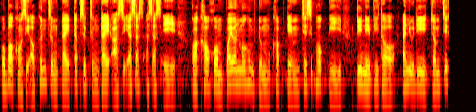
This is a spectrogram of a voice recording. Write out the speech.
หัวบอกของสีเอาขึ้นจึงไตตับซึกจึงไต RCSS SSA กว่าเข้าโฮมปล่อยวันเมื่อหุ่มตุ่มครอบเต็ม 76 ปี ดีเนปีโตอันอยู่ดีจอมจิก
